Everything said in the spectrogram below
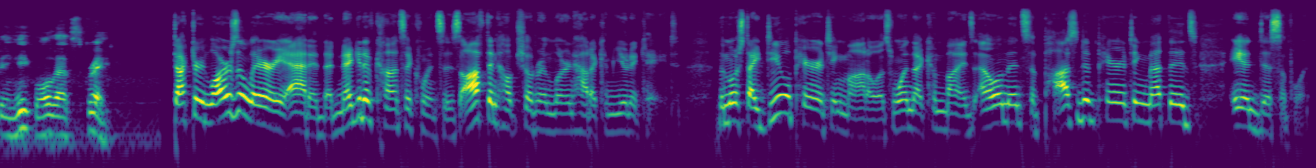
being equal, that's great. Dr. Larzelere added that negative consequences often help children learn how to communicate. The most ideal parenting model is one that combines elements of positive parenting methods and discipline.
